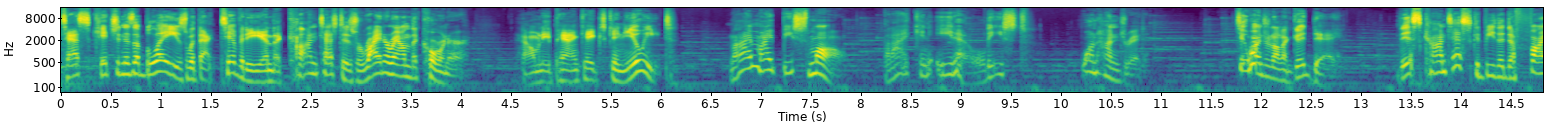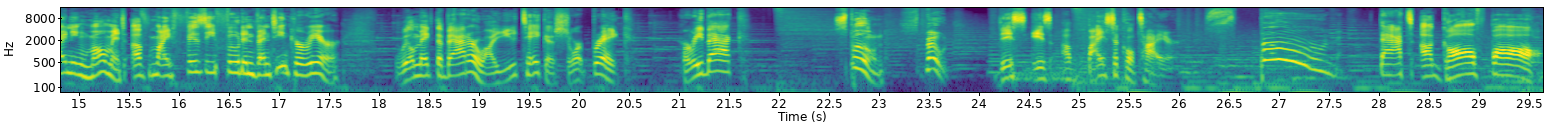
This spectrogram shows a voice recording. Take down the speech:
Test kitchen is ablaze with activity, and the contest is right around the corner. How many pancakes can you eat? I might be small, but I can eat at least 100. 200 on a good day. This contest could be the defining moment of my fizzy food inventing career. We'll make the batter while you take a short break. Hurry back. Spoon. Spoon. This is a bicycle tire. Spoon. That's a golf ball.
